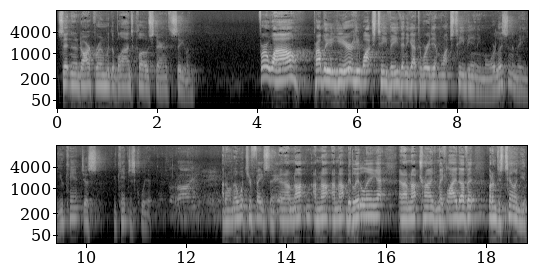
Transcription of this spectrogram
Sitting in a dark room with the blinds closed, staring at the ceiling. For a while, probably a year, he watched TV. Then he got to where he didn't watch TV anymore. Listen to me, you can't just, you can't just quit. I don't know what you're facing, and I'm not, I'm not, I'm not belittling it, and I'm not trying to make light of it, but I'm just telling you,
